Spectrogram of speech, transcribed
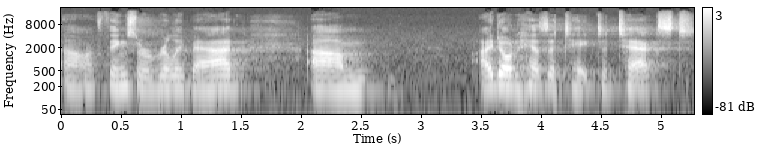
uh, things were really bad, um, I don't hesitate to text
